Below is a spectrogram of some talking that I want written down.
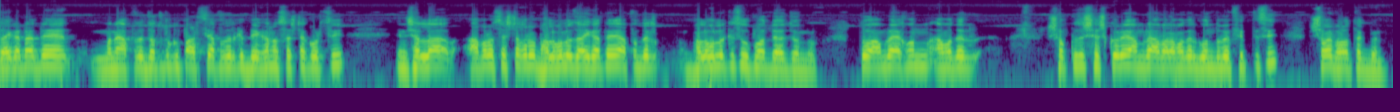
জায়গাটাতে মানে আপনাদের যতটুকু পারছি আপনাদেরকে দেখানোর চেষ্টা করছি। ইনশাল্লাহ আবারও চেষ্টা করব ভালো ভালো জায়গাতে আপনাদের ভালো ভালো কিছু উপহার দেওয়ার জন্য। তো আমরা এখন আমাদের সবকিছু শেষ করে আমরা আবার আমাদের গন্তব্যে ফিরতেছি। সবাই ভালো থাকবেন।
